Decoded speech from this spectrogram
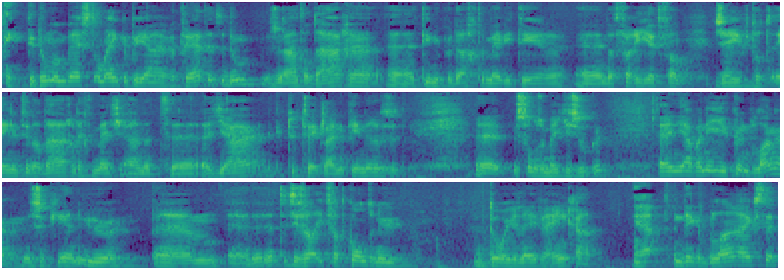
ik doe mijn best om één keer per jaar een retraite te doen. Dus een aantal dagen, uh, tien uur per dag te mediteren. En dat varieert van 7 tot 21 dagen, ligt een beetje aan het, het jaar. En ik heb natuurlijk twee kleine kinderen, dus het soms een beetje zoeken. En ja, wanneer je kunt langer, dus een keer een uur. Um, het, het is wel iets wat continu door je leven heen gaat. Ja. En ik denk het belangrijkste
